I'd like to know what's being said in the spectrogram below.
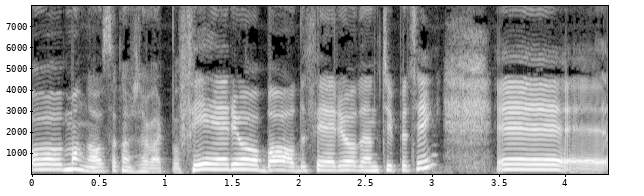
og Mange av oss har kanskje vært på ferie og badeferie og den type ting. Eh,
